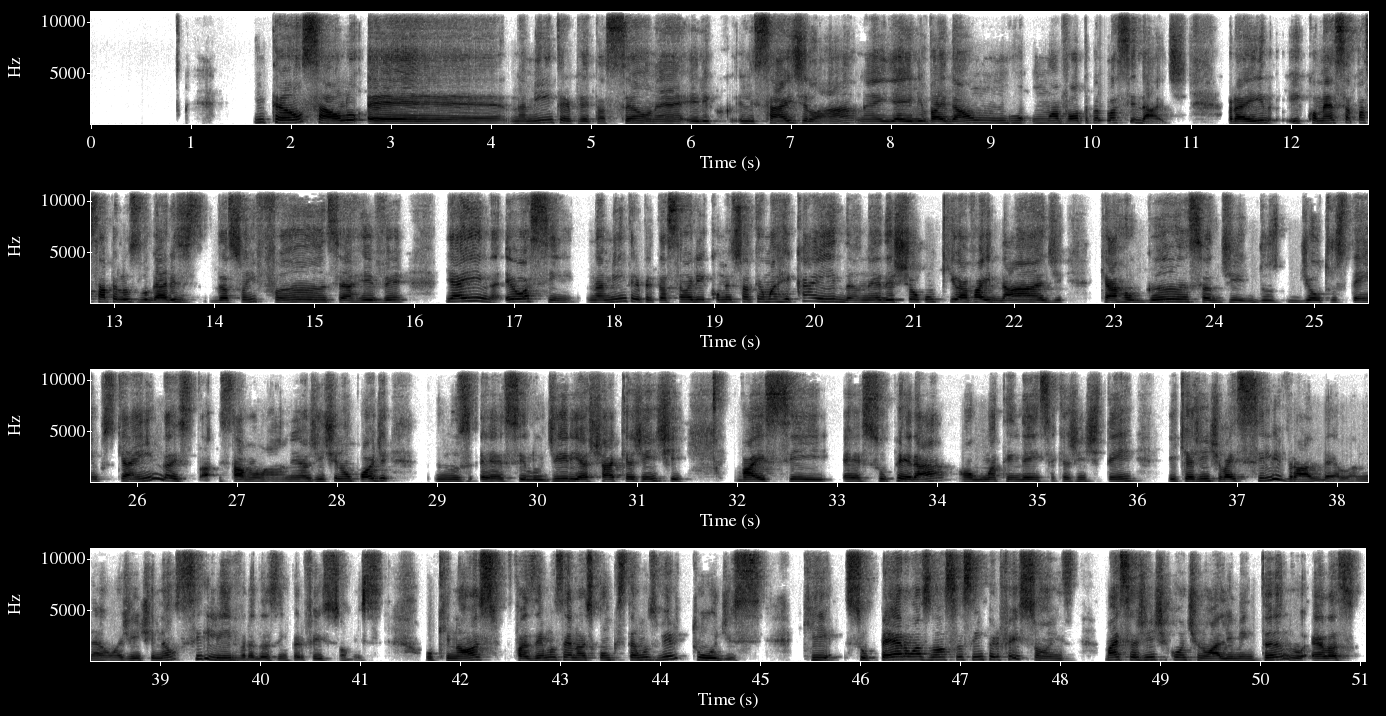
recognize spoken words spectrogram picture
Então, Saulo, é, na minha interpretação, né, ele, ele sai de lá, né, e aí ele vai dar um, uma volta pela cidade, para ir e começa a passar pelos lugares da sua infância, rever. E aí, eu assim, na minha interpretação, ele começou a ter uma recaída, né, deixou com que a vaidade, que a arrogância de, de, de outros tempos, que ainda está, estavam lá, né, a gente não pode nos é, se iludir e achar que a gente vai se é, superar alguma tendência que a gente tem e que a gente vai se livrar dela. Não, a gente não se livra das imperfeições. O que nós fazemos é nós conquistamos virtudes que superam as nossas imperfeições. Mas se a gente continuar alimentando, elas,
